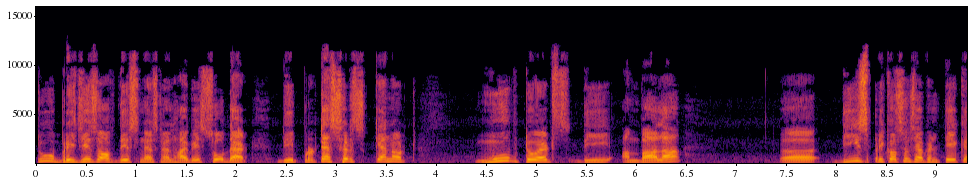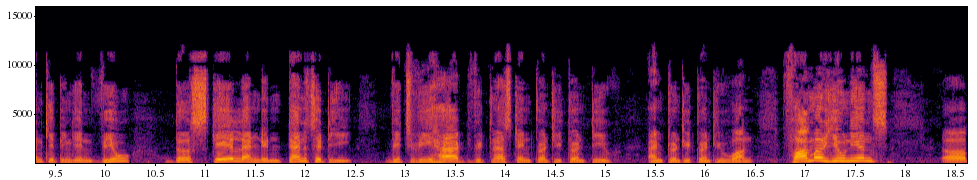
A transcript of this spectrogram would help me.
two bridges of this national highway so that the protesters cannot move towards the Ambala. Uh, these precautions have been taken keeping in view the scale and intensity which we had witnessed in 2020 and 2021. Farmer unions uh,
